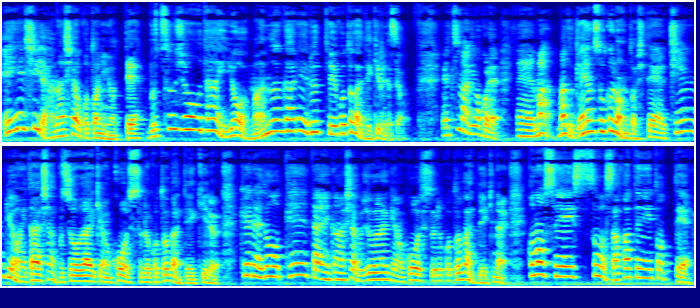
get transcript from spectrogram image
AC で話し合うことによって、仏上代を免れるっていうことができるんですよ。えつまりはこれ、えー、ま、まず原則論として、賃料に対しては部長代金を行使することができる。けれど、定体に関しては部長代金を行使することができない。この性質を逆手にとって、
